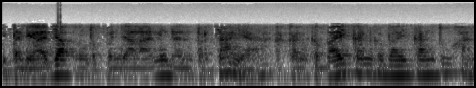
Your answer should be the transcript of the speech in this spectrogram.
Kita diajak untuk menjalani dan percaya akan kebaikan-kebaikan Tuhan.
